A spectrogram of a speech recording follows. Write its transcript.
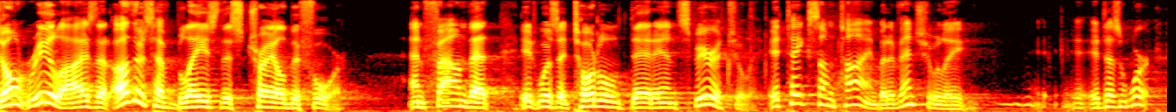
don't realize that others have blazed this trail before and found that it was a total dead end spiritually. It takes some time, but eventually it doesn't work.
